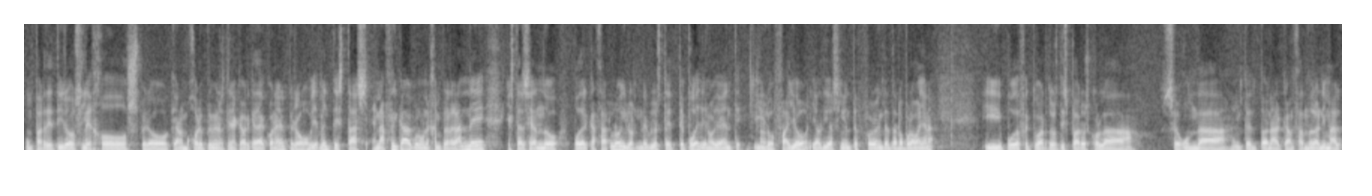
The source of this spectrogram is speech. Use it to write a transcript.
un par de tiros lejos, pero que a lo mejor el primero se tenía que haber quedado con él, pero obviamente estás en África con un ejemplar grande, que estás deseando poder cazarlo y los nervios te, te pueden, obviamente. Y lo falló y al día siguiente fueron a intentarlo por la mañana y pudo efectuar dos disparos con la segunda intentona alcanzando el animal,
